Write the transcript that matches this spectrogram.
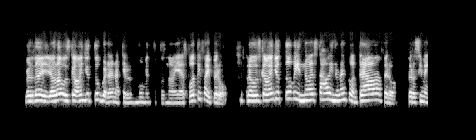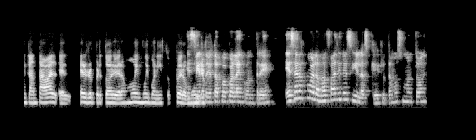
¿verdad? Y yo la buscaba en YouTube, ¿verdad? En aquel momento pues no había Spotify, pero la buscaba en YouTube y no estaba y no la encontraba, pero, pero sí me encantaba el, el, el repertorio, era muy, muy bonito, pero Es cierto, yo tampoco la encontré. Esa era como de las más fáciles y de las que disfrutamos un montón.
